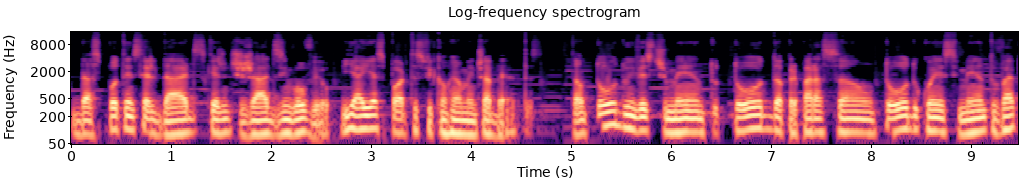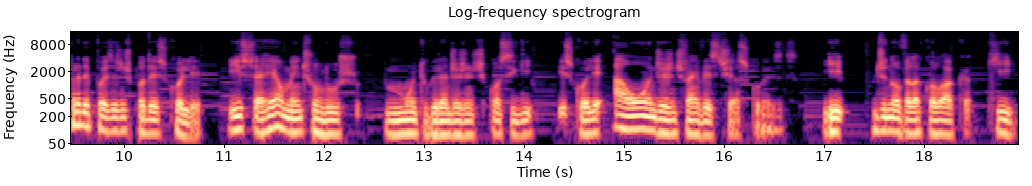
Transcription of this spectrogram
das potencialidades que a gente já desenvolveu. E aí as portas ficam realmente abertas. Então, todo o investimento, toda a preparação, todo o conhecimento vai para depois a gente poder escolher. Isso é realmente um luxo muito grande a gente conseguir escolher aonde a gente vai investir as coisas. E, de novo, ela coloca que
